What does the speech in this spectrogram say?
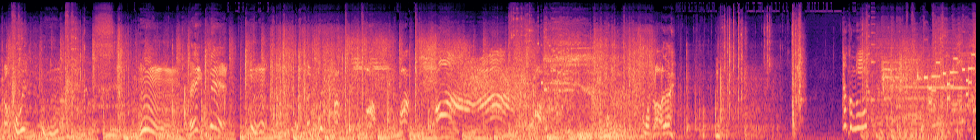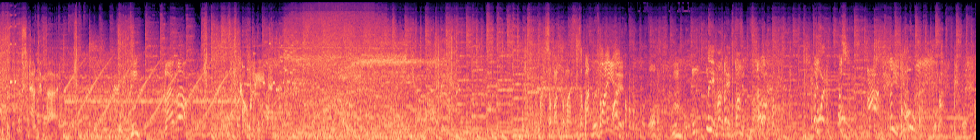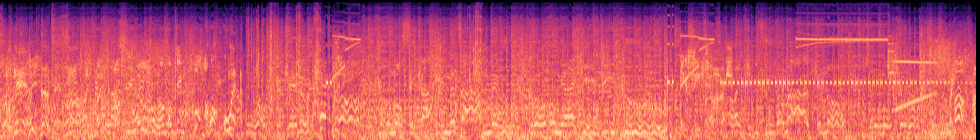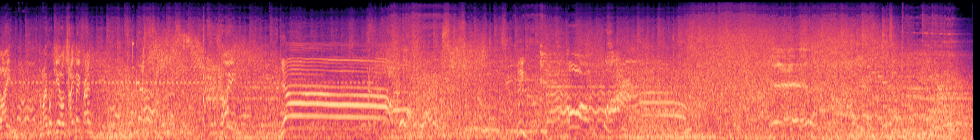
โอ้อุ้ยอืมเฮ้ยนี่อืมอุ้ยอะอะอะอะหมดหล่อเลยถ้าคุมิ Standing by. แปลงร่าง สะบัดทำไมสะบัดมือทำไมโอ้ยโอ้โหอืมนี่มั่งดิมั่งโอ้ยอ่ะโอ้อ่ะนี่เฮ้ยช่วงร้องของจริงโอ้โหโอ้ย この世界目覚める心が響く Exceed charge. 傷だらけの状況 เฮ้ยอะไร ทำไมเมื่อกี้เราใช้ไม่เป็น เฮ้ย ยา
